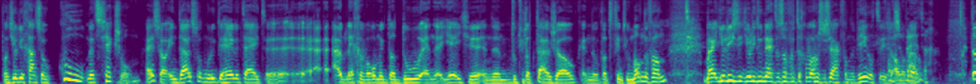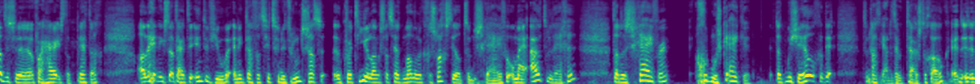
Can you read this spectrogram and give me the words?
want jullie gaan zo cool met seks om. Zo in Duitsland moet ik de hele tijd uitleggen waarom ik dat doe... en jeetje, en eh, doet u dat thuis ook? En eh, wat vindt uw man ervan? Maar jullie, jullie doen net alsof het de gewoonste zaak van de wereld is allemaal. prettig. Dat is, eh, voor haar is dat prettig. Alleen ik zat haar te interviewen en ik dacht, wat zit ze nu te doen? Toen zat ze een kwartier lang zat ze het mannelijk geslachtsdeel te beschrijven... om mij uit te leggen dat een schrijver goed moest kijken. Dat moest je heel... Toen dacht ik, ja, dat heb ik thuis toch ook? Eh,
